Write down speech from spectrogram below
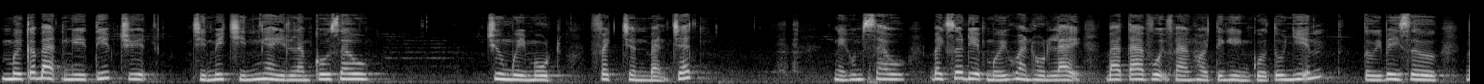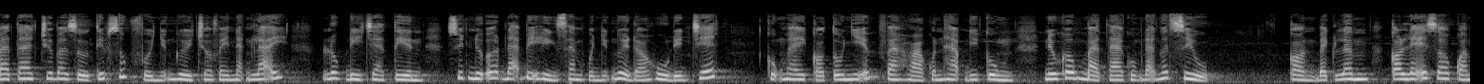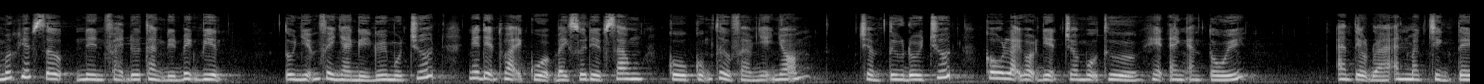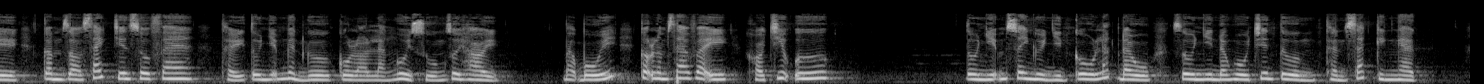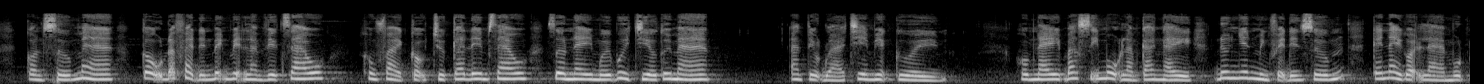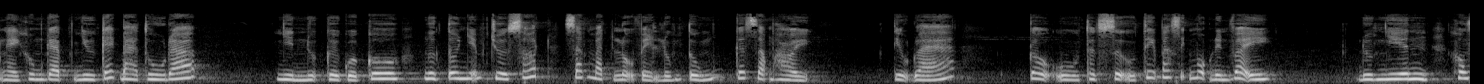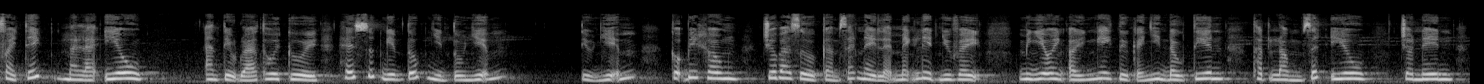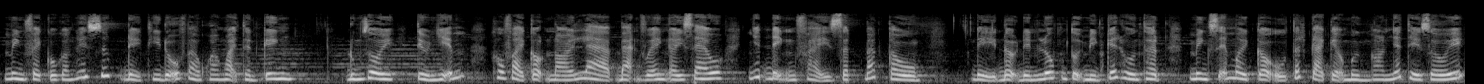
Mời các bạn nghe tiếp chuyện 99 ngày làm cô dâu Chương 11 Vạch trần bản chất Ngày hôm sau, Bạch Sơ Điệp mới hoàn hồn lại, bà ta vội vàng hỏi tình hình của Tô Nhiễm. Tới bây giờ, bà ta chưa bao giờ tiếp xúc với những người cho vay nặng lãi. Lúc đi trả tiền, suýt nữa đã bị hình xăm của những người đó hù đến chết. Cũng may có Tô Nhiễm và Hòa Quân Hạo đi cùng, nếu không bà ta cũng đã ngất xỉu. Còn Bạch Lâm có lẽ do quá mức khiếp sợ nên phải đưa thẳng đến bệnh viện. Tô nhiễm về nhà nghỉ ngơi một chút, nghe điện thoại của Bạch Sơ Điệp xong, cô cũng thở phào nhẹ nhõm. trầm tư đôi chút, cô lại gọi điện cho mộ thừa hẹn anh ăn tối. An tiểu đoá ăn mặc chỉnh tề, cầm giò sách trên sofa, thấy tô nhiễm ngẩn ngơ, cô lo lắng ngồi xuống rồi hỏi. Bảo bối, cậu làm sao vậy? Khó chịu ư? Tô nhiễm xoay người nhìn cô lắc đầu, rồi nhìn đồng hồ trên tường, thần sắc kinh ngạc. Còn sớm mà, cậu đã phải đến bệnh viện làm việc sao? Không phải cậu trực ca đêm sao? Giờ này mới buổi chiều thôi mà. An tiểu đoá che miệng cười. Hôm nay bác sĩ mộ làm ca ngày, đương nhiên mình phải đến sớm. Cái này gọi là một ngày không gặp như cách ba thu đó. Nhìn nụ cười của cô, ngực tô nhiễm chua xót, sắc mặt lộ vẻ lúng túng, cất giọng hỏi. Tiểu đoá, cậu thật sự thích bác sĩ mộ đến vậy? Đương nhiên, không phải thích mà là yêu. An tiểu đoá thôi cười, hết sức nghiêm túc nhìn tô nhiễm. Tiểu nhiễm, cậu biết không, chưa bao giờ cảm giác này lại mãnh liệt như vậy. Mình yêu anh ấy ngay từ cái nhìn đầu tiên, thật lòng rất yêu. Cho nên, mình phải cố gắng hết sức để thi đỗ vào khoa ngoại thần kinh. Đúng rồi, tiểu nhiễm, không phải cậu nói là bạn với anh ấy sao, nhất định phải giật bác cầu. Để đợi đến lúc tụi mình kết hôn thật, mình sẽ mời cậu tất cả kẹo mừng ngon nhất thế giới.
